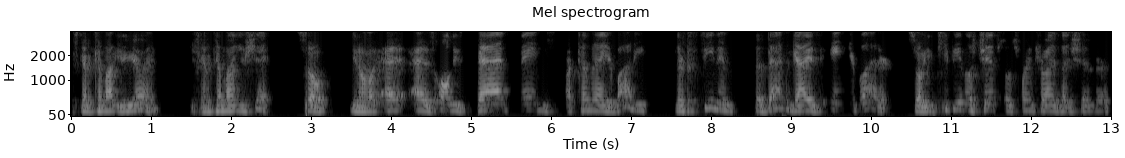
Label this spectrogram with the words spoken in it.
It's going to come out your urine. It's going to come out your shit. So you know, as, as, all these bad things are coming out of your body, they're feeding the bad guys in your bladder. So you keep eating those chips, those french fries, that sugar,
